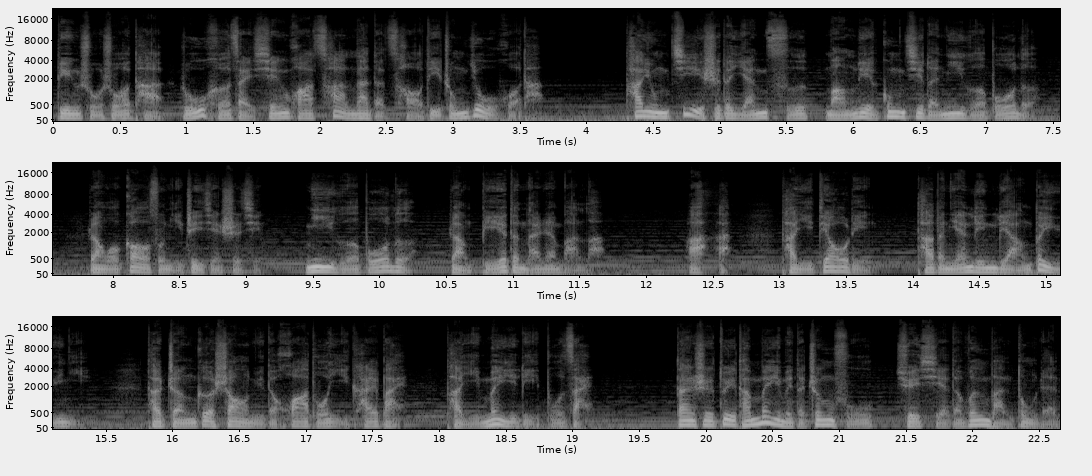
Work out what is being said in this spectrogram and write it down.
并述说他如何在鲜花灿烂的草地中诱惑她。他用即时的言辞猛烈攻击了尼俄波勒。让我告诉你这件事情，尼俄波勒让别的男人完了，啊哈，他已凋零，他的年龄两倍于你，他整个少女的花朵已开败，他已魅力不在，但是对他妹妹的征服却写得温婉动人，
